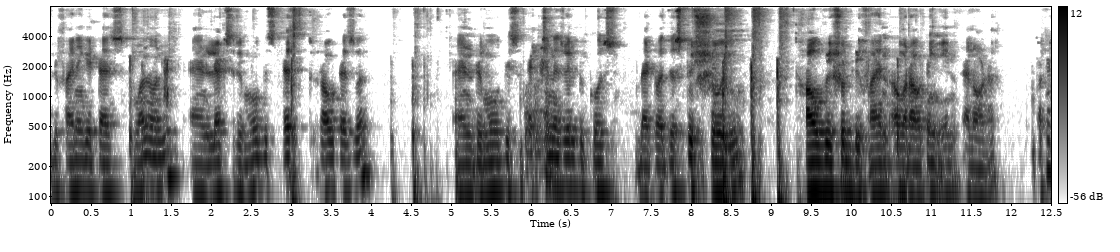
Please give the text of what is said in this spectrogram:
defining it as one only. And let's remove this test route as well. And remove this action as well because that was just to show you how we should define our routing in an order okay.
